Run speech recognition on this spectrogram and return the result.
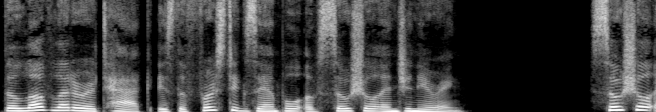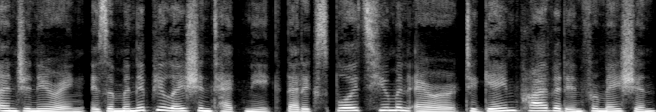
The love letter attack is the first example of social engineering. Social engineering is a manipulation technique that exploits human error to gain private information,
